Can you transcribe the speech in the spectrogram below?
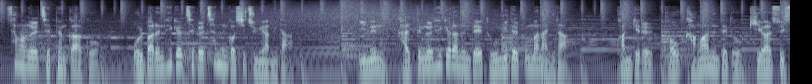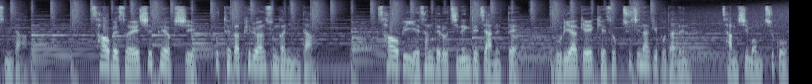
상황을 재평가하고 올바른 해결책을 찾는 것이 중요합니다. 이는 갈등을 해결하는 데 도움이 될 뿐만 아니라 관계를 더욱 강화하는 데도 기여할 수 있습니다. 사업에서의 실패 역시 후퇴가 필요한 순간입니다. 사업이 예상대로 진행되지 않을 때 무리하게 계속 추진하기보다는 잠시 멈추고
